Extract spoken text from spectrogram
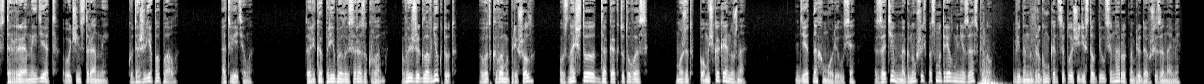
Странный дед, очень странный. Куда же я попал? Ответил. Только прибыл и сразу к вам. Вы же главнюк тут? Вот к вам и пришел. Узнать, что да как тут у вас. Может, помощь какая нужна?» Дед нахмурился, затем, нагнувшись, посмотрел мне за спину. Видно, на другом конце площади столпился народ, наблюдавший за нами.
